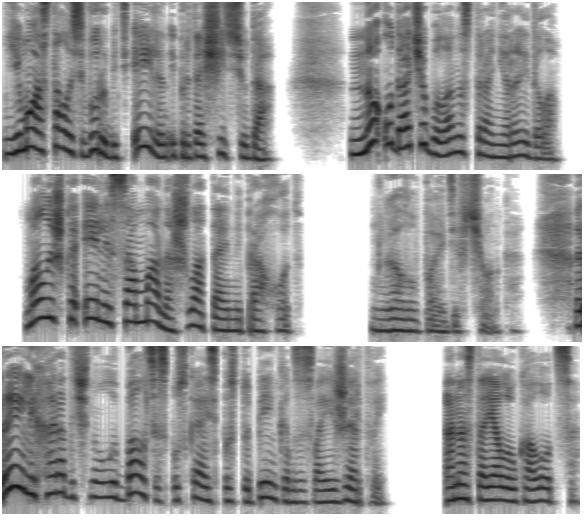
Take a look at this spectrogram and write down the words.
Ему осталось вырубить Эйлин и притащить сюда. Но удача была на стороне Рейдела. Малышка Элли сама нашла тайный проход. Глупая девчонка. Рэй лихорадочно улыбался, спускаясь по ступенькам за своей жертвой. Она стояла у колодца.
